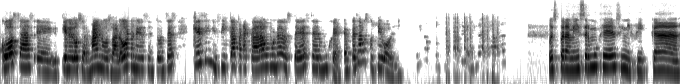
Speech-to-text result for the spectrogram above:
cosas. Eh, tiene dos hermanos varones, entonces, ¿qué significa para cada una de ustedes ser mujer? Empezamos contigo, Oli. Pues para mí ser mujer significa,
